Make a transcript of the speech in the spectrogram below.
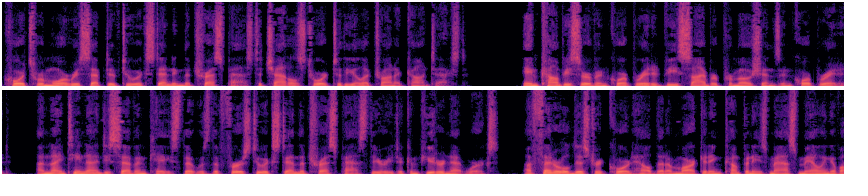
courts were more receptive to extending the trespass to chattels tort to the electronic context. In CompuServe Incorporated v. Cyber Promotions Incorporated, a 1997 case that was the first to extend the trespass theory to computer networks, a federal district court held that a marketing company's mass mailing of a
